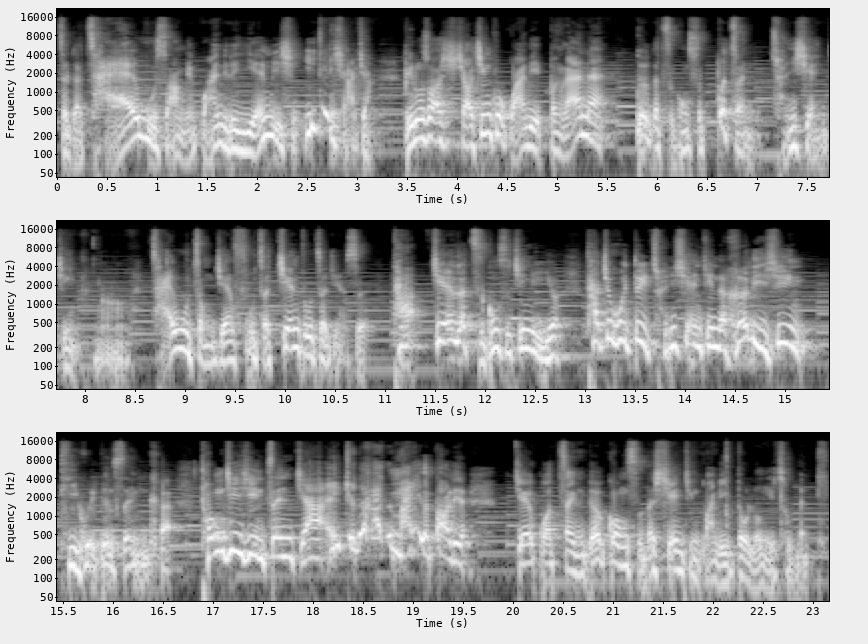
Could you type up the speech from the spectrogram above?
这个财务上面管理的严密性一定下降。比如说小金库管理，本来呢各个子公司不准存现金啊，财务总监负责监督这件事，他兼了子公司经理以后，他就会对存现金的合理性。体会更深刻，同情心增加，哎，觉得还是蛮有道理的。结果整个公司的现金管理都容易出问题，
